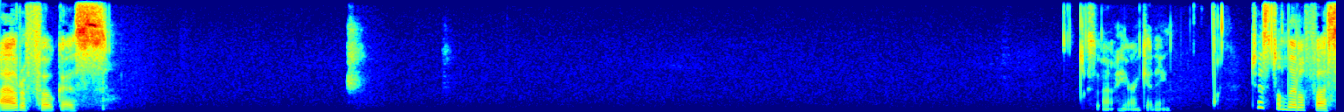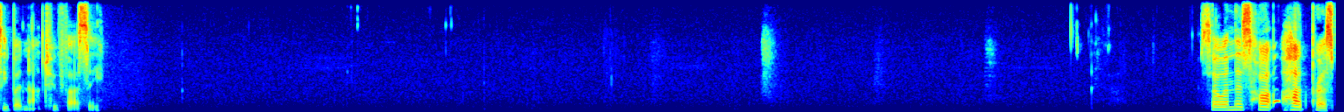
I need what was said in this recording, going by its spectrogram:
out of focus. Out here I'm getting just a little fussy, but not too fussy. So in this hot, hot press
